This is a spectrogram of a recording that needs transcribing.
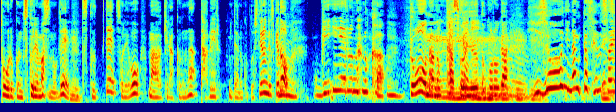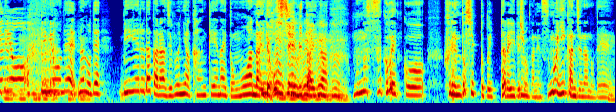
トールくん作れますので、うん。作って、それを、まあ、アキラくんが食べるみたいなことをしてるんですけど、BL なのか、どうなのかというところが、非常になんか繊細で微妙で、なので、BL だから自分には関係ないと思わないでほしいみたいな、ものすごいこう、フレンドシップと言ったらいいでしょうかね。すごいいい感じなので、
